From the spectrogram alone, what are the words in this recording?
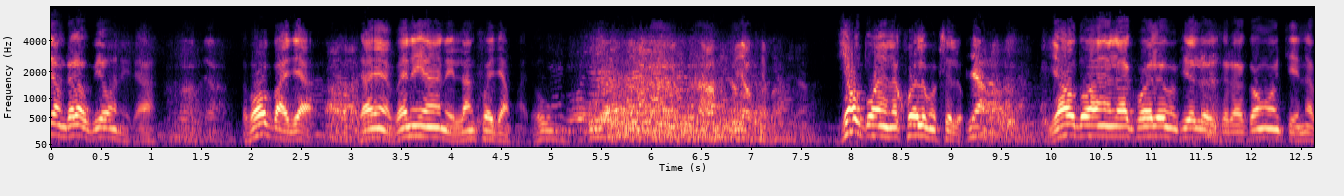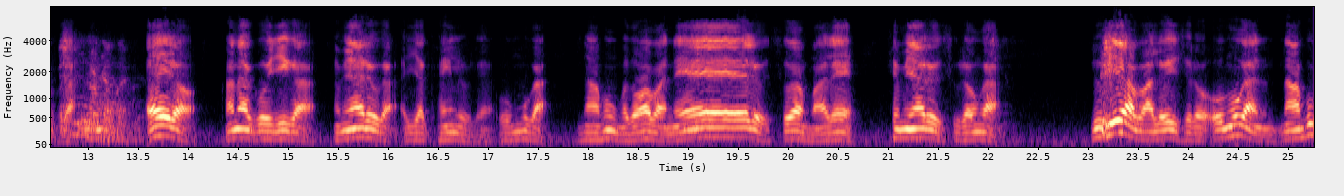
ကြောင့်ဒီလောက်ပြောနေတာမှန်ပါဗျာသဘောပါကြဒါရင်ဘယ်နေရာနဲ့လမ်းခွဲကြမှာတော့ဒါမှမရောက်ခင်ပါဗျာရောက်သွားရင်လည်းခွဲလို့မဖြစ်လို့ရပါဘူးရောက်သွားရင်လည်းခွဲလို့မဖြစ်လို့ဆိုတော့ကောင်းကောင်းကျင့်တတ်ပလားမှန်ပါပါအဲ့တော့ ခန္ဓာကိုယ်ကြီးကခင်ဗျားတို့ကအရက်ခိုင်းလို့လဲအိုမှုကနာမှုမသွားပါနဲ့လို့ဆိုရမှာလဲခင်ဗျားတို့ဆူတော်ကလူဖြစ်ရပါလို့ဆိုတော့အိုမှုကနာမှု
